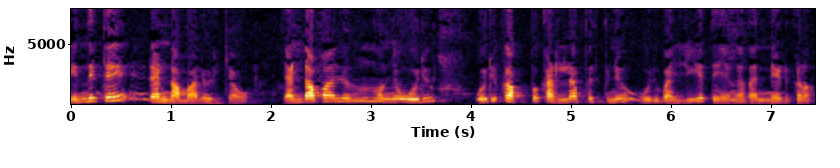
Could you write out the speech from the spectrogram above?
എന്നിട്ടേ രണ്ടാം പാൽ ഒഴിക്കാവൂ. രണ്ടാം പാൽ എന്ന് പറഞ്ഞാൽ ഒരു ഒരു കപ്പ് കടലപ്പരിപ്പിന് ഒരു വലിയ തേങ്ങ തന്നെ എടുക്കണം.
